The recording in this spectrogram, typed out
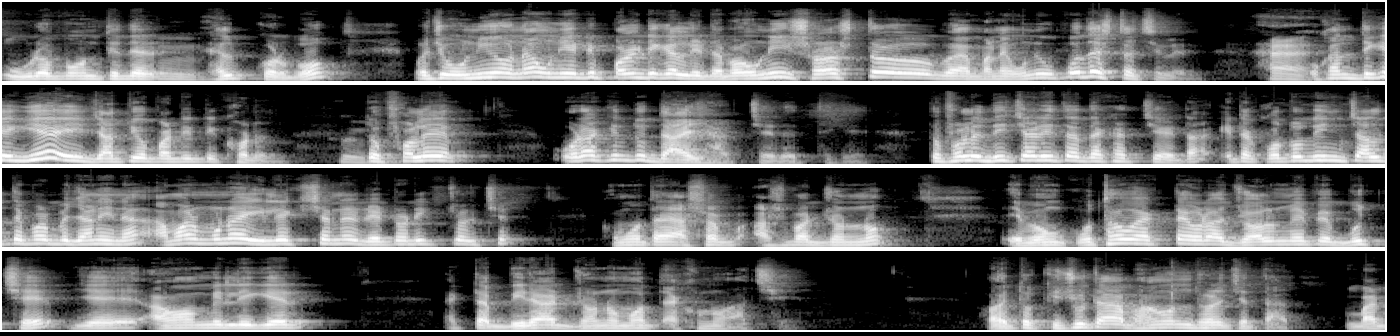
উগ্রপন্থীদের হেল্প করব। বলছে উনিও না উনি একটি পলিটিক্যাল লিডার বা উনি স্বরাষ্ট্র মানে উনি উপদেষ্টা ছিলেন। হ্যাঁ। ওখান থেকে গিয়ে এই জাতীয় পার্টিটি করেন তো ফলে ওরা কিন্তু দায় ঝাড়ছে এদের থেকে। তো ফলে দ্বিচারিতা দেখাচ্ছে এটা। এটা কতদিন চালতে পারবে জানি না। আমার মনে হয় ইলেকশনের রেটরিক চলছে ক্ষমতায় আসা আসবার জন্য। এবং কোথাও একটা ওরা জল মেপে বুঝছে যে আওয়ামী লীগের একটা বিরাট জনমত এখনও আছে। হয়তো কিছুটা ভাঙন ধরেছে তার বাট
